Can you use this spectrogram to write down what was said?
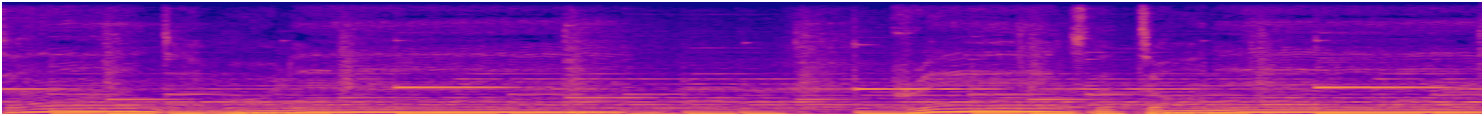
Sunday morning brings the dawn in.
